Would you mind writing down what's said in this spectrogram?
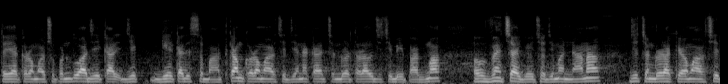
તૈયાર કરવામાં આવ્યું છે. પરંતુ આ જે જે ગેરકાયદેસર બાંધકામ કરવામાં આવે છે જેના કારણે ચંદોરા તળાવ જે છે બે ભાગમાં વહેંચાઈ ગયું છે. જેમાં નાના જે ચંડોળા કહેવામાં આવે છે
